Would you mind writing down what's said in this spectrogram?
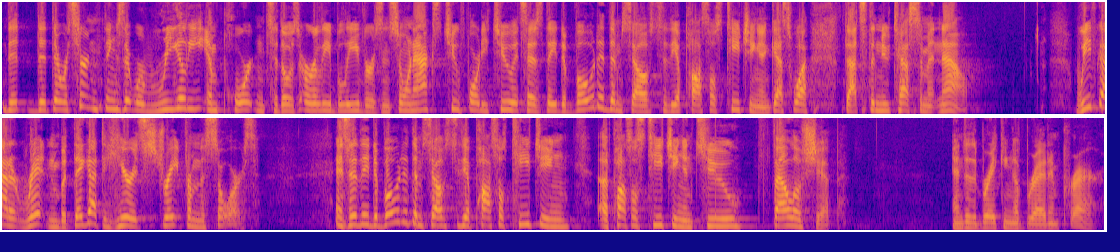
that, that there were certain things that were really important to those early believers. And so in Acts 2.42, it says they devoted themselves to the apostles' teaching. And guess what? That's the New Testament now. We've got it written, but they got to hear it straight from the source. And so they devoted themselves to the apostles' teaching, apostles' teaching and to fellowship and to the breaking of bread and prayer.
